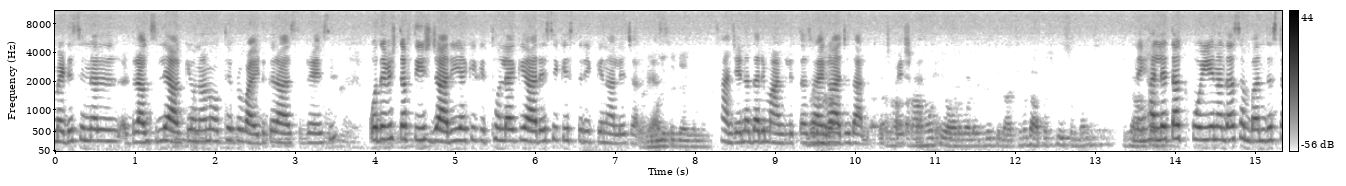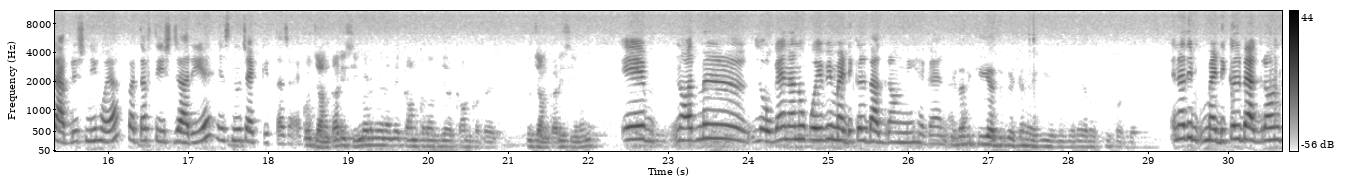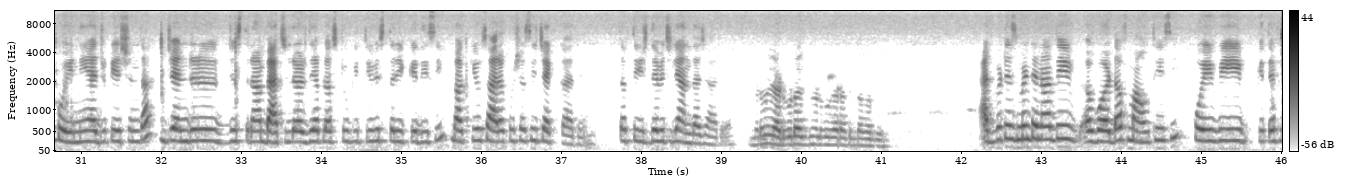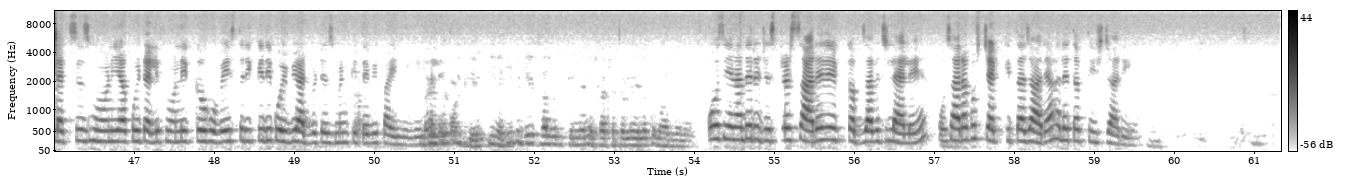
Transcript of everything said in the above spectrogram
ਮੈਡੀਸਿਨਲ ਡਰੱਗਸ ਲਿਆ ਕੇ ਉਹਨਾਂ ਨੂੰ ਉੱਥੇ ਪ੍ਰੋਵਾਈਡ ਕਰਾ ਰਹੇ ਸੀ। ਉਹਦੇ ਵਿੱਚ ਤਫਤੀਸ਼ ਜਾਰੀ ਹੈ ਕਿ ਕਿੱਥੋਂ ਲੈ ਕੇ ਆ ਰਹੇ ਸੀ ਕਿਸ ਤਰੀਕੇ ਨਾਲ ਇਹ ਚੱਲ ਰਿਹਾ ਸੀ। ਹਾਂਜੀ ਇਹਨਾਂ ਦਾ ਰਿਮਾਂਡ ਲਿੱਤਾ ਜਾਏਗਾ ਅੱਜ ਅਦਾਲਤ ਵਿੱਚ ਪੇਸ਼ ਕਰਕੇ। ਔਰ ਵਾਲੇ ਜਿਹੜੇ ਚਲਾ ਰਹੇ ਸੀ ਉਹਦਾ ਆਪਸ ਕੋਈ ਸੰਬੰਧ ਨਹੀਂ ਹਾਲੇ ਤੱਕ ਕੋਈ ਇਹਨਾਂ ਦਾ ਸੰਬੰਧ ਐਸਟੈਬਲਿਸ਼ ਨਹੀਂ ਹੋਇਆ ਪਰ ਤਫਤੀਸ਼ ਜਾਰੀ ਹੈ ਇਸ ਨੂੰ ਚੈੱਕ ਕੀਤਾ ਜਾਏਗਾ। ਕੋਈ ਜਾਣਕਾਰੀ ਸੀ ਮੈਡਮ ਇਹਨਾਂ ਦੇ ਕੰਮ ਕਰਨ ਦੀ ਜਿਹੜਾ ਕੰਮ ਕਰ ਰਹੇ ਕੋਈ ਜਾਣਕਾਰੀ ਸੀ ਇਹਨਾਂ ਨੂੰ? ਇਹ ਨਾਰਮਲ ਲੋਕ ਹੈ ਇਹਨਾਂ ਨੂੰ ਕੋਈ ਵੀ ਮੈਡੀਕਲ ਬੈਕਗ੍ਰਾਉਂਡ ਨਹੀਂ ਹੈਗਾ ਇਹਨਾਂ ਦਾ ਇਹਨਾਂ ਦੀ ਕੀ ਐਜੂਕੇਸ਼ਨ ਹੈਗੀ ਹੈ ਜਿਹੜੇ ਆਰੋਪੀ ਫੜਦੇ ਇਹਨਾਂ ਦੀ ਮੈਡੀਕਲ ਬੈਕਗ੍ਰਾਉਂਡ ਕੋਈ ਨਹੀਂ ਹੈ ਐਜੂਕੇਸ਼ਨ ਦਾ ਜਨਰਲ ਜਿਸ ਤਰ੍ਹਾਂ ਬੈਚਲਰਸ ਜਾਂ ਪਲੱਸ 2 ਕੀਤੀ ਹੋਈ ਇਸ ਤਰੀਕੇ ਦੀ ਸੀ, ਬਾਕੀ ਉਹ ਸਾਰਾ ਕੁਝ ਅਸੀਂ ਚੈੱਕ ਕਰ ਰਹੇ ਹਾਂ, ਤਫਤੀਸ਼ ਦੇ ਵਿੱਚ ਲਿਆਂਦਾ ਜਾ ਰਿਹਾ ਮੈਡਮ ਐਡਵਰਟਾਈਜ਼ਮੈਂਟ ਵਗੈਰਾ ਕਿੱਦਾਂ ਕਰਦੇ ਐਡਵਰਟਾਈਜ਼ਮੈਂਟ ਇਹਨਾਂ ਦੀ ਵਰਡ ਆਫ ਮਾਊਥ ਹੀ ਸੀ। ਕੋਈ ਵੀ ਕਿਤੇ ਫਲੈਕਸਿਸ ਹੋਣ ਜਾਂ ਕੋਈ ਟੈਲੀਫੋਨਿਕ ਹੋਵੇ ਇਸ ਤਰੀਕੇ ਦੀ ਕੋਈ ਵੀ ਐਡਵਰਟਾਈਜ਼ਮੈਂਟ ਕਿਤੇ ਵੀ ਪਾਈ ਨਹੀਂ ਗਈ ਹਾਲੇ ਤੱਕ। ਉਹ ਅਸੀਂ ਇਹਨਾਂ ਦੇ ਰਜਿਸਟਰ ਸਾਰੇ ਕਬਜ਼ਾ ਵਿੱਚ ਲੈ ਲਏ ਹੈ ਉਹ ਸਾਰਾ ਕੁਝ ਚੈੱਕ ਕੀਤਾ ਜਾ ਰਿਹਾ ਹਾਲੇ ਤਫਤੀਸ਼ ਜਾਰੀ ਹੈ।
